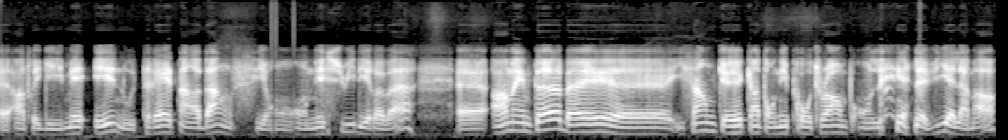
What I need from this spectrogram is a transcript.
euh, entre guillemets, in ou très tendance si on, essuie des revers? Euh, en même temps, ben, euh, il semble que quand on est pro-Trump, on l'est à la vie et à la mort.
